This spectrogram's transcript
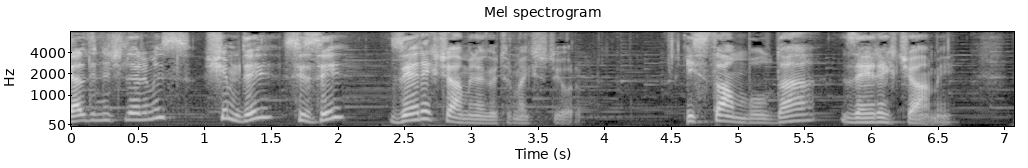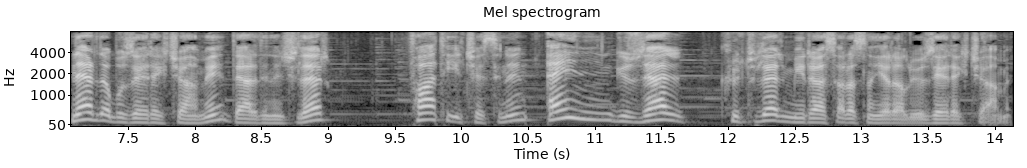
Değerli dinleyicilerimiz, şimdi sizi Zeyrek Camii'ne götürmek istiyorum. İstanbul'da Zeyrek Camii. Nerede bu Zeyrek Camii değerli dinleyiciler? Fatih ilçesinin en güzel kültürel miras arasında yer alıyor Zeyrek Camii.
